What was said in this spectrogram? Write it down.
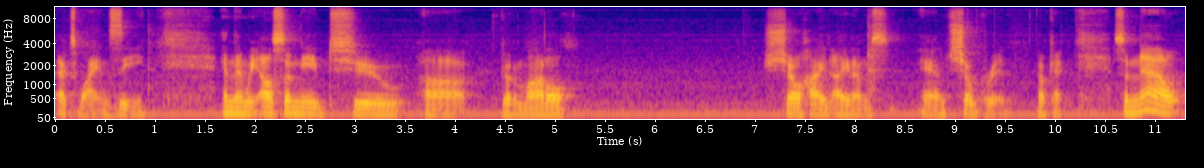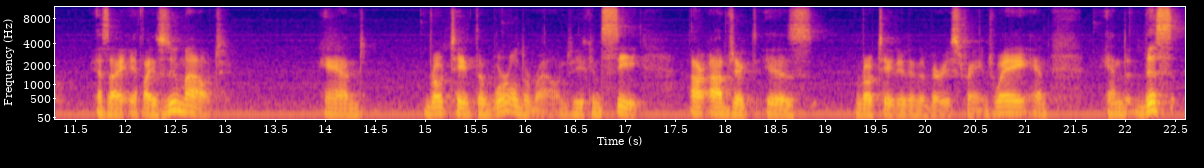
X, Y, and Z. And then we also need to uh, go to model, show hide items, and show grid. Okay, so now as I if I zoom out and rotate the world around, you can see our object is rotated in a very strange way, and and this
